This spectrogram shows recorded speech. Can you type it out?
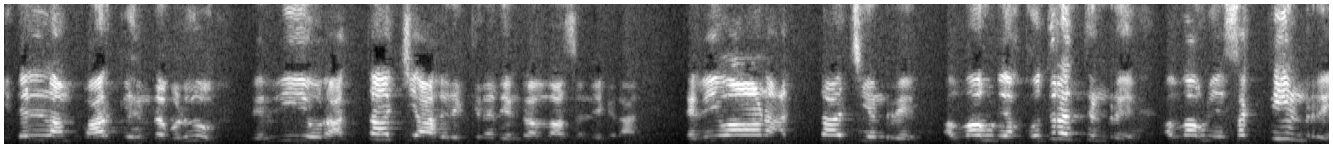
இதெல்லாம் பார்க்கின்ற பொழுது பெரிய ஒரு அத்தாட்சியாக இருக்கிறது என்று அல்லாஹ் சொல்லுகிறான். தெளிவான அத்தாட்சி என்று அல்லாஹுடைய குதிரத் என்று அல்லாஹுடைய சக்தி என்று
